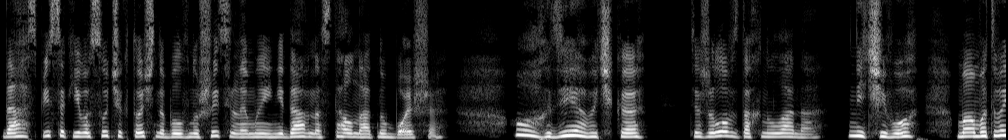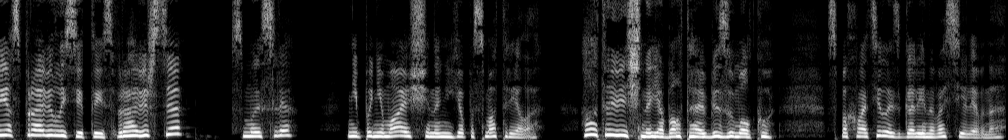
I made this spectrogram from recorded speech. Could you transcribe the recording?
Да, список его сучек точно был внушительным и недавно стал на одну больше. «Ох, девочка!» — тяжело вздохнула она. «Ничего, мама твоя справилась, и ты справишься?» «В смысле?» Непонимающе на нее посмотрела. «А ты вечно я болтаю без умолку!» Спохватилась Галина Васильевна.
